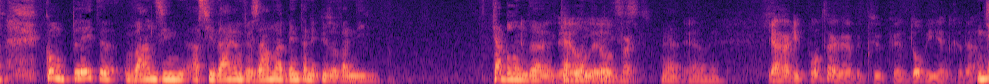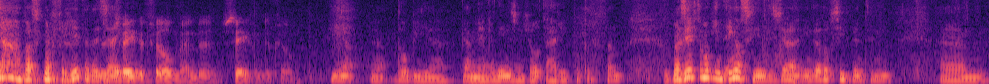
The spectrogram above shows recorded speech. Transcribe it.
complete waanzin. Als je daar een verzamelaar bent, dan heb je zo van die kabbelende, Heel, kabbelende heel lezers. apart. Ja, Ja. heel leuk. Ja, Harry Potter, daar heb ik natuurlijk eh, Dobby in gedaan. Ja, was ik nog vergeten. Dat is de eigenlijk... tweede film en de zevende film. Ja, ja Dobby, uh, ja, mijn vriendin is een grote Harry Potter fan. Maar ze heeft hem ook in het Engels gezien, dus ja, in dat opzicht bent u niet. Um,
